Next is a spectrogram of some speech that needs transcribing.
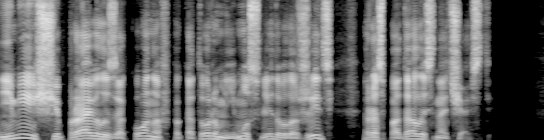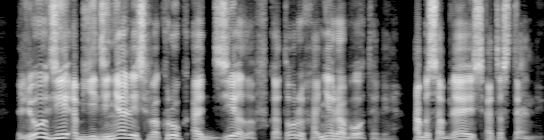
не имеющее правил и законов, по которым ему следовало жить, распадалось на части. Люди объединялись вокруг отделов, в которых они работали, обособляясь от остальных.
